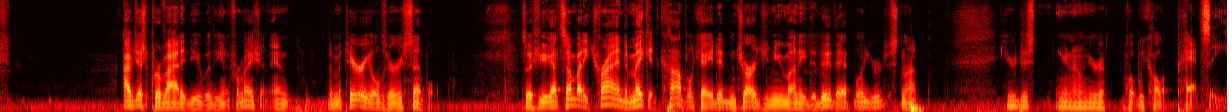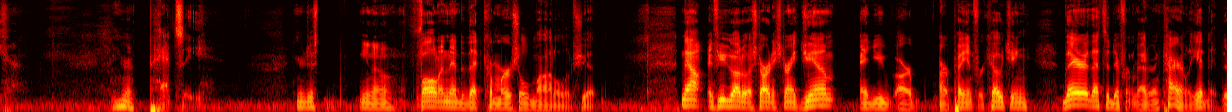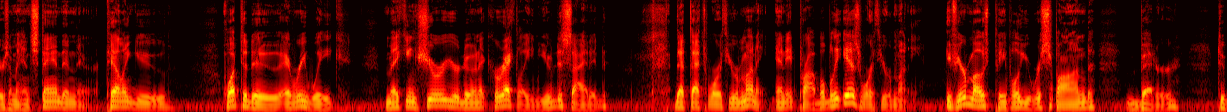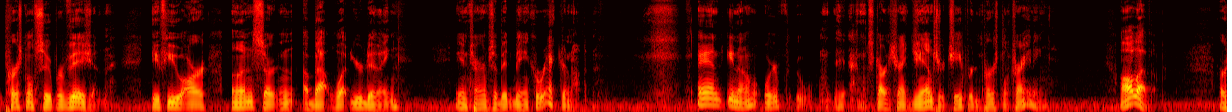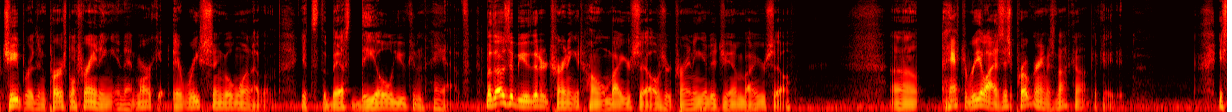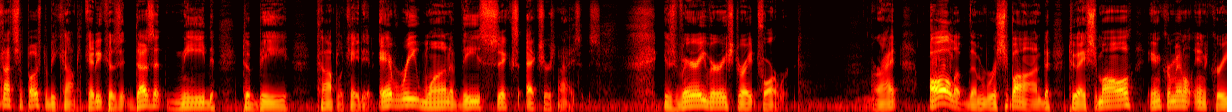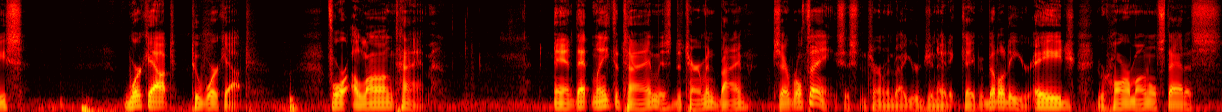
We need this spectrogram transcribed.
I've just provided you with the information, and the material is very simple. So if you got somebody trying to make it complicated and charging you money to do that, well, you're just not. You're just, you know, you're a, what we call a patsy. You're a patsy. You're just, you know, falling into that commercial model of shit. Now, if you go to a starting strength gym and you are are paying for coaching, there, that's a different matter entirely, isn't it? There's a man standing there telling you what to do every week, making sure you're doing it correctly, and you've decided that that's worth your money, and it probably is worth your money. If you're most people, you respond better to personal supervision. If you are uncertain about what you're doing in terms of it being correct or not. And, you know, we're starting strength gyms are cheaper than personal training. All of them are cheaper than personal training in that market. Every single one of them. It's the best deal you can have. But those of you that are training at home by yourselves or training in a gym by yourself uh, have to realize this program is not complicated. It's not supposed to be complicated because it doesn't need to be complicated. Every one of these six exercises is very, very straightforward. All right? All of them respond to a small incremental increase, workout to workout, for a long time. And that length of time is determined by several things. It's determined by your genetic capability, your age, your hormonal status,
